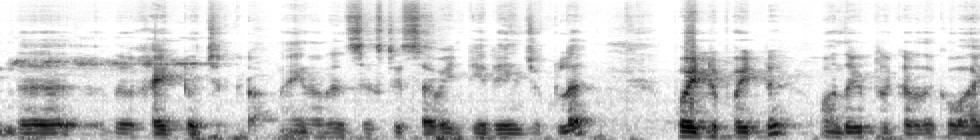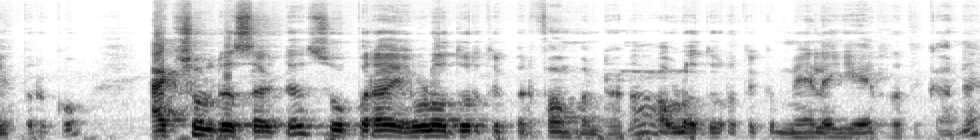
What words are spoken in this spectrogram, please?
இந்த இது ஹைட் வச்சுருக்கிறான். நைன் ஹண்ட்ரட் சிக்ஸ்டி செவன்ட்டி ரேஞ்சுக்குள்ளே போயிட்டு போயிட்டு வந்துகிட்டு இருக்கிறதுக்கு வாய்ப்பு இருக்கும். ஆக்சுவல் ரிசல்ட்டு சூப்பராக எவ்வளோ தூரத்துக்கு பெர்ஃபார்ம் பண்ணுறானோ அவ்வளோ தூரத்துக்கு மேலே ஏறுறதுக்கான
